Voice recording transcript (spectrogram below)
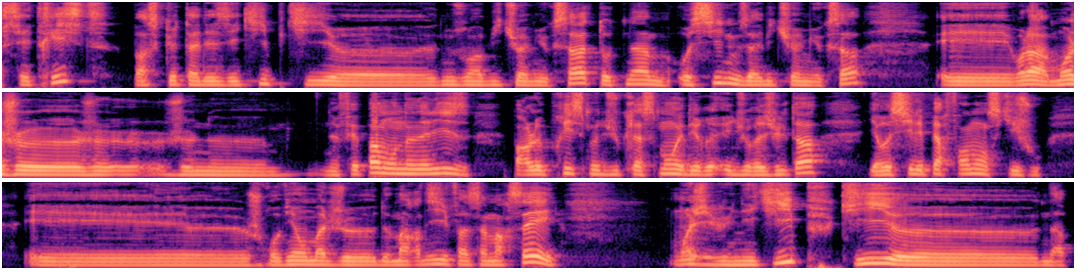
c'est triste parce que tu as des équipes qui nous ont habitués à mieux que ça. Tottenham aussi nous a habitués à mieux que ça. Et voilà, moi je, je, je ne ne fais pas mon analyse par le prisme du classement et, du résultat. Il y a aussi les performances qui jouent. Et euh, je reviens au match de, mardi face à Marseille. Moi, j'ai vu une équipe qui euh, n'a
